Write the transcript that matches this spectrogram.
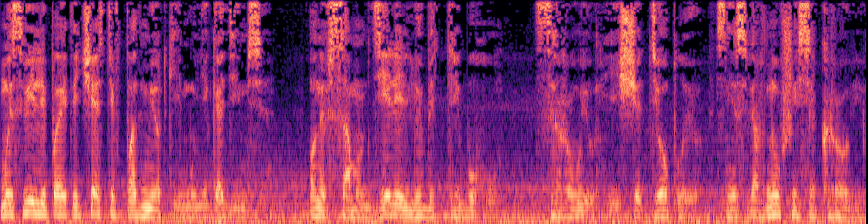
Мы с Вилли по этой части в подметке ему не годимся. Он и в самом деле любит требуху. Сырую, еще теплую, с несвернувшейся кровью.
